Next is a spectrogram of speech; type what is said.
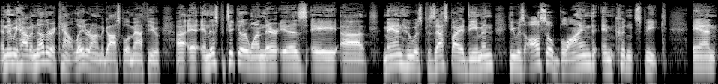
And then we have another account later on in the Gospel of Matthew. Uh, in this particular one, there is a uh, man who was possessed by a demon. He was also blind and couldn't speak. And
